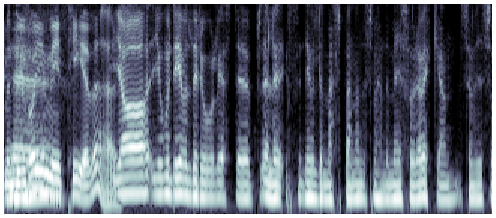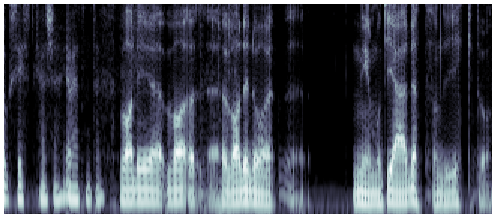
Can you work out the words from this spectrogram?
Men du var ju Eh, med i tv här. Ja, jo men det är väl det roligaste, eller det är väl det mest spännande som hände mig förra veckan, sen vi såg sist kanske, jag vet inte. Var, det, var, var det då eh, ner mot Gärdet som du gick då?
